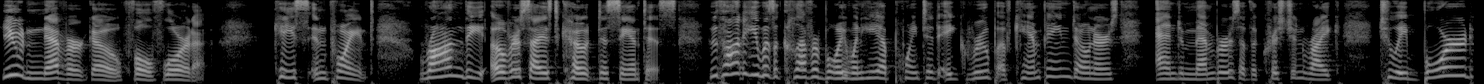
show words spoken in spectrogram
you never go full Florida. Case in point, Ron the oversized coat DeSantis, who thought he was a clever boy when he appointed a group of campaign donors and members of the Christian Reich to a board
